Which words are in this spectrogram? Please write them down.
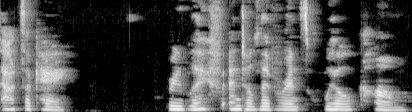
that's okay. Relief and deliverance will come.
